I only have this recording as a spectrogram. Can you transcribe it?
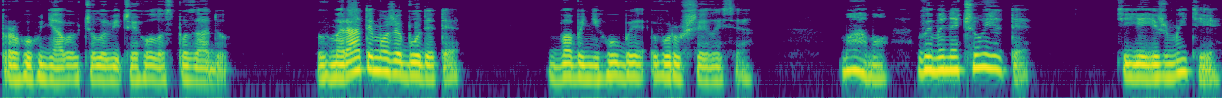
прогугнявив чоловічий голос позаду. Вмирати, може, будете? Бабині губи ворушилися. Мамо, ви мене чуєте? Тієї ж миті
